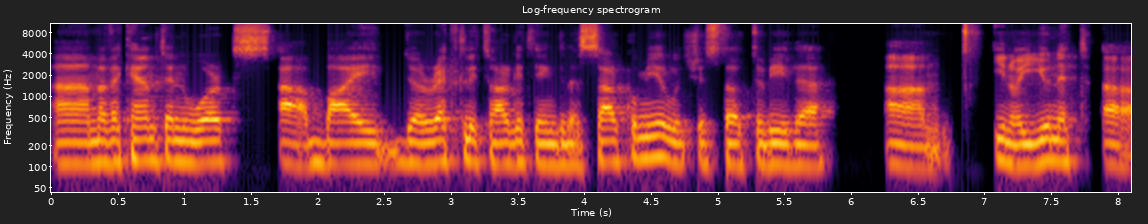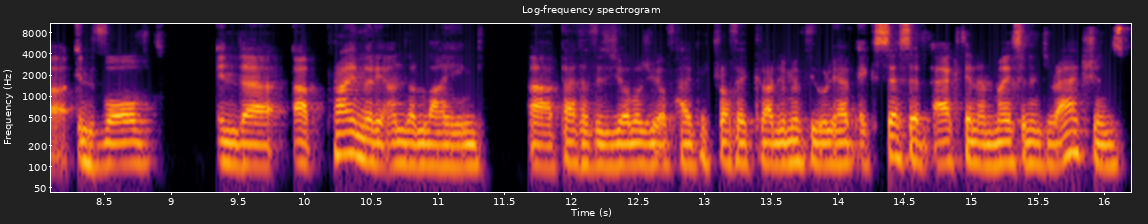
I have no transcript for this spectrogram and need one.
Uh, mavacamten works uh, by directly targeting the sarcomere, which is thought to be the um, you know unit uh, involved in the uh, primary underlying pathophysiology of hypertrophic cardiomyopathy, where you have excessive actin and myosin interactions.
